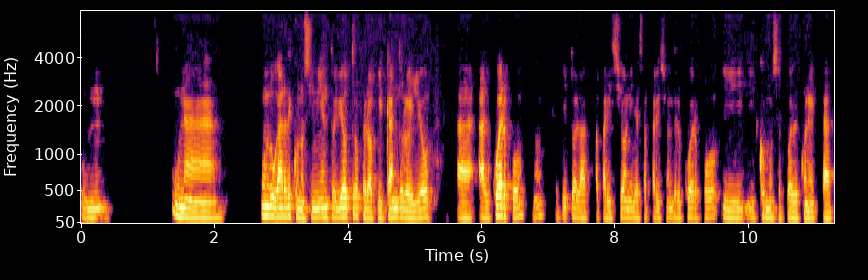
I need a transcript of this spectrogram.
un, una, un lugar de conocimiento y otro, pero aplicándolo yo al cuerpo, ¿no? repito, la aparición y desaparición del cuerpo y, cómo se puede conectar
